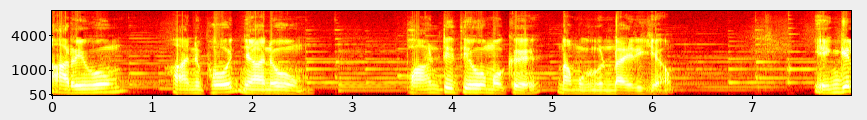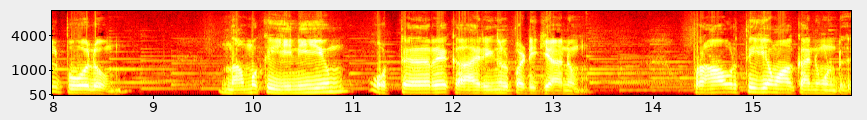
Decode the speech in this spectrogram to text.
അറിവും അനുഭവജ്ഞാനവും പാണ്ഡിത്യവുമൊക്കെ നമുക്കുണ്ടായിരിക്കാം. എങ്കിൽ പോലും നമുക്ക് ഇനിയും ഒട്ടേറെ കാര്യങ്ങൾ പഠിക്കാനും പ്രാവർത്തികമാക്കാനുമുണ്ട്.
